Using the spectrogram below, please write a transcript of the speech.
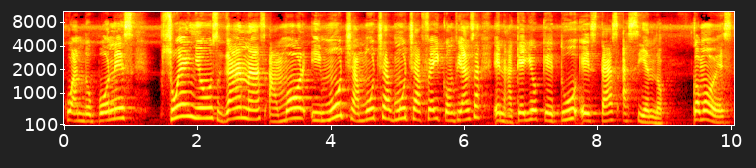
cuando pones sueños, ganas, amor y mucha, mucha, mucha fe y confianza en aquello que tú estás haciendo. ¿Cómo ves?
